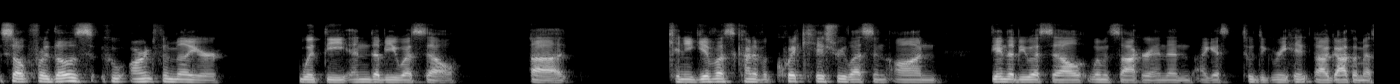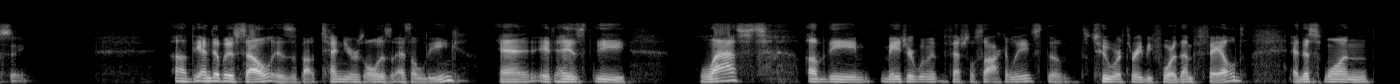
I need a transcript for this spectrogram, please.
so, for those who aren't familiar with the NWSL, uh, can you give us kind of a quick history lesson on the NWSL women's soccer, and then I guess to a degree uh, Gotham FC? Uh, the NWSL is about 10 years old as, as a league, and it is the last of the major women professional soccer leagues. The two or three before them failed, and this one,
